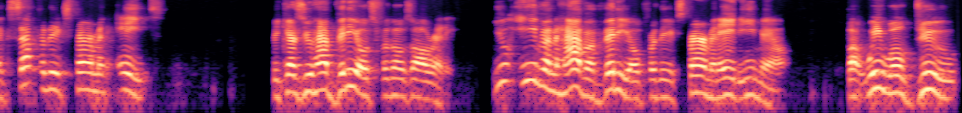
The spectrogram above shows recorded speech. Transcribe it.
except for the experiment eight, because you have videos for those already. You even have a video for the experiment eight email, but we will do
